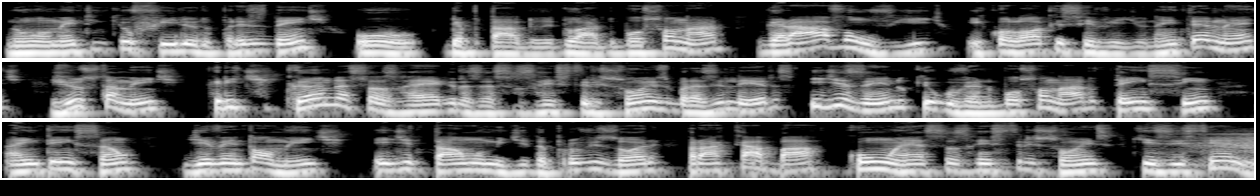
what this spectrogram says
no momento em que o filho do presidente, o deputado Eduardo Bolsonaro, grava um vídeo e coloca esse vídeo na internet, justamente criticando essas regras, essas restrições brasileiras e dizendo que o governo Bolsonaro tem sim a intenção de eventualmente editar uma medida provisória para acabar com essas restrições que existem ali.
